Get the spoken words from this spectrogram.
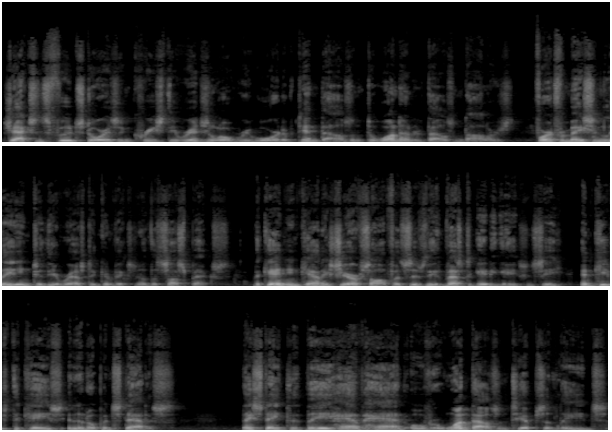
Jackson's food store has increased the original reward of $10,000 to $100,000 for information leading to the arrest and conviction of the suspects. The Canyon County Sheriff's Office is the investigating agency and keeps the case in an open status. They state that they have had over 1,000 tips and leads,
